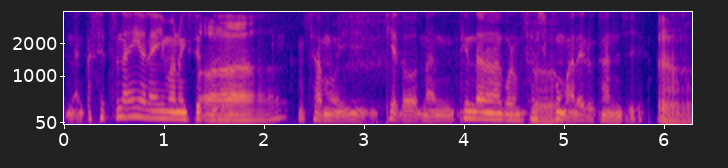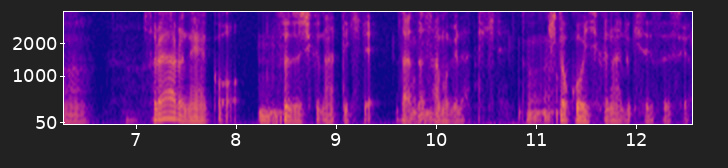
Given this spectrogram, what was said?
なんか切ないよね今の季節あ寒いけどなんて言うんだろうなこれも差し込まれる感じ、あ。うん。それあるね、こう、涼しくなってきて、だんだん寒くなってきて、人恋しくなる季節ですよ。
